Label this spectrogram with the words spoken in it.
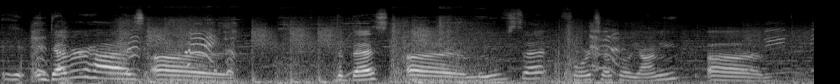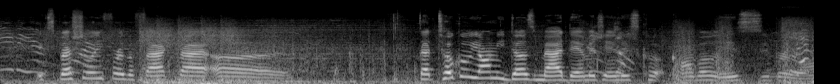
he- Endeavor has, uh... The best, uh, move set for Tokoyami. Um... especially for the fact that uh that Tokoyami does mad damage and his co combo is super long,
